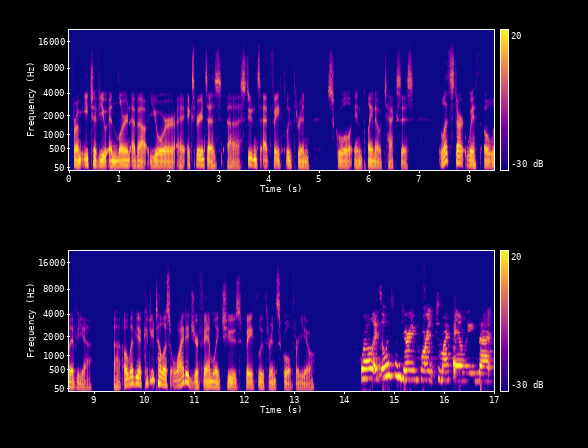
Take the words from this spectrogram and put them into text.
from each of you and learn about your uh, experience as uh, students at Faith Lutheran School in Plano, Texas. Let's start with Olivia. Uh, Olivia, could you tell us why did your family choose Faith Lutheran School for you? Well, it's always been very important to my family that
